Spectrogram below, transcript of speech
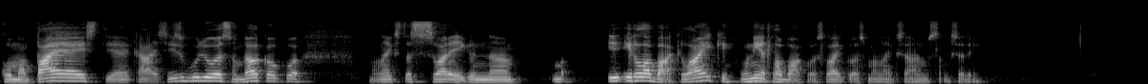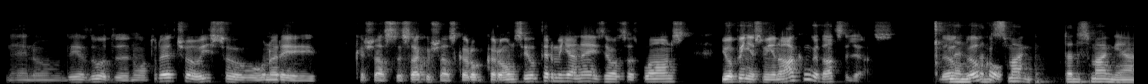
ko man paēst, ja, kā es izguļos un vēl kaut ko. Man liekas, tas ir svarīgi. Un, uh, ir, ir labāki laiki un iet labākos laikos, man liekas, ārmuslings arī. Nē, nu, Dievs dod noturēt šo visu, un arī, ka šās sakušās kar koronas ilgtermiņā neizjaucas plāns, jo viņas vienā nākamgad atceļās. Vēl, Nē, nu, vēl tad, kaut... smagi, tad smagi, jā.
